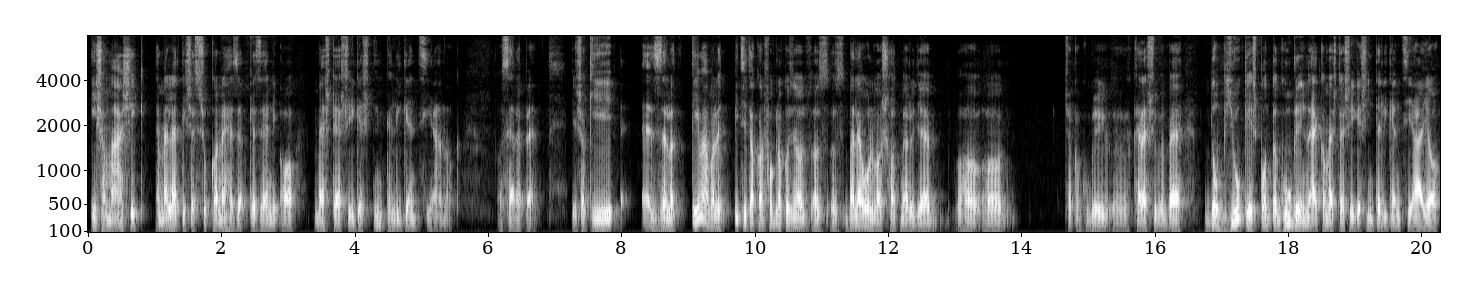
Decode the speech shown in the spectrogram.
és a másik, emellett is ez sokkal nehezebb kezelni a mesterséges intelligenciának a szerepe. És aki ezzel a témával egy picit akar foglalkozni, az, az, az beleolvashat, mert ugye ha, ha csak a Google keresőbe bedobjuk, és pont a Google-nek a mesterséges intelligenciája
